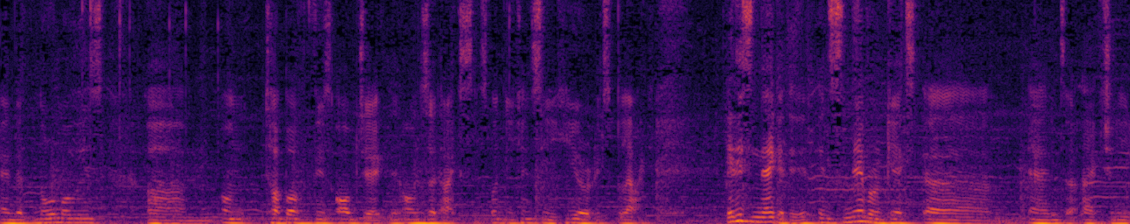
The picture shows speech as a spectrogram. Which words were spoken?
and that normal is um, on top of this object on z axis. But you can see here it's black it is negative it's never get uh, and uh, actually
